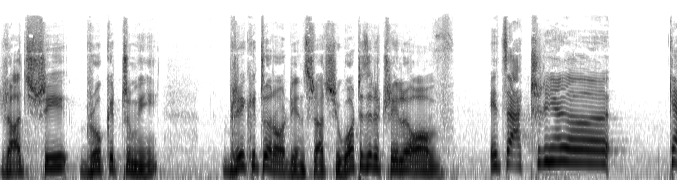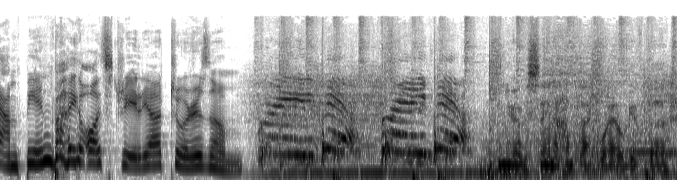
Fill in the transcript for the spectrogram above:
Rajyasree broke it to me. Break it to our audience, Rajyasree. What is it a trailer of? It's actually a campaign by Australia Tourism. Breathe beer! Breathe beer! You ever seen a humpback whale give birth?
